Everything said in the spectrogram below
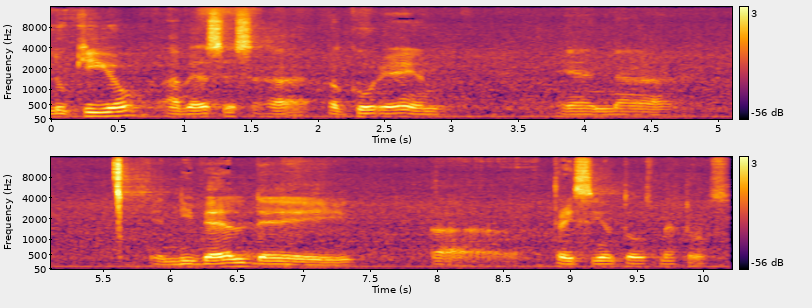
Luquillo, a veces uh, ocurre en, en, uh, en nivel de uh, 300 metros.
